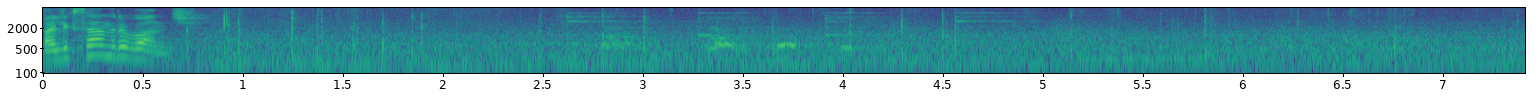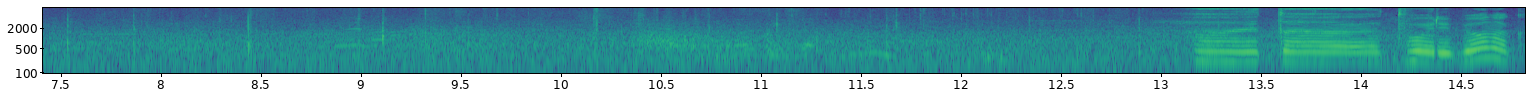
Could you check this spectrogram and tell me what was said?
Александр Иванович. А, Это твой ребенок.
